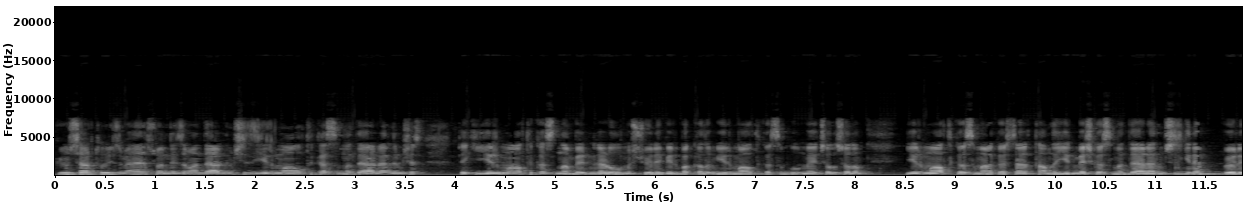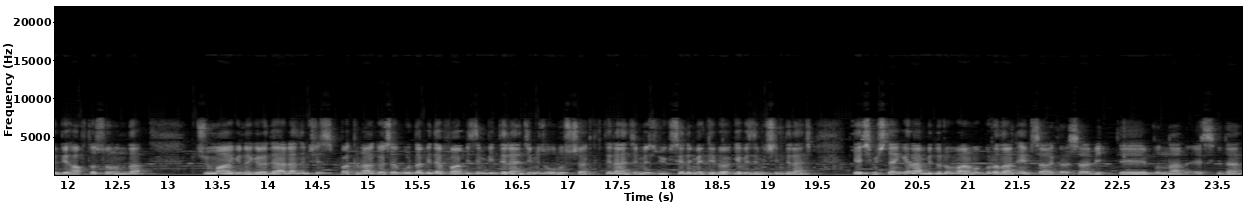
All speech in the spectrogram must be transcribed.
Gürsel Turizm'i en son ne zaman değerlendirmişiz? 26 Kasım'da değerlendirmişiz. Peki 26 Kasım'dan beri neler olmuş? Şöyle bir bakalım 26 Kasım bulmaya çalışalım. 26 Kasım arkadaşlar tam da 25 Kasım'da değerlendirmişiz. Yine böyle bir hafta sonunda Cuma güne göre değerlendirmişiz. Bakın arkadaşlar burada bir defa bizim bir direncimiz oluşacak. Direncimiz yükselemediği bölge bizim için direnç. Geçmişten gelen bir durum var mı? Buraların hepsi arkadaşlar bitti. Bunlar eskiden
